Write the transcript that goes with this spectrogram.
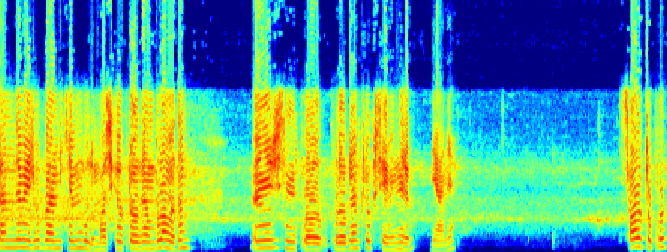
ben de mecbur Bandicam'ı buldum. Başka bir program bulamadım. Önerirseniz pro program çok sevinirim yani. Sağ topu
